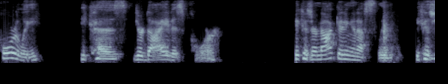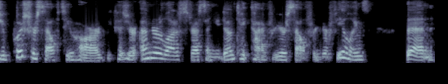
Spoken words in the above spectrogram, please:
poorly because your diet is poor, because you're not getting enough sleep, because you push yourself too hard, because you're under a lot of stress and you don't take time for yourself or your feelings, then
